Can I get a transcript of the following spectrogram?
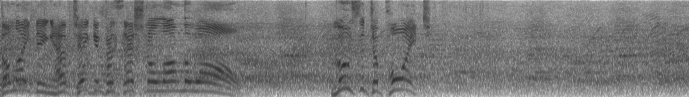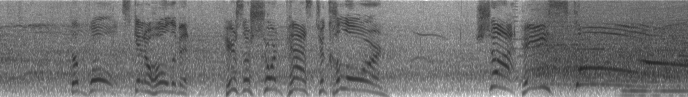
The Lightning have taken possession along the wall. Moves it to point. The Bolts get a hold of it. Here's a short pass to Killorn. Shot. He scores!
